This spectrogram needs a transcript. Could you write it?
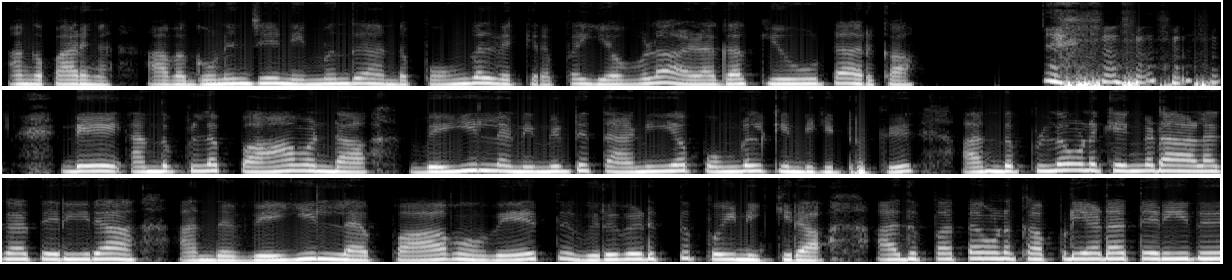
அங்க பாருங்க. அவ குனிஞ்சு நிமிந்து அந்த பொங்கல் வைக்கிறப்ப எவ்வளவு அழகா கியூட்டா இருக்கா. டேய் அந்த புள்ள பாவம்டா. வெயில்ல நின்னுட்டு தனியா பொங்கல் கிண்டிக்கிட்டு இருக்கு. அந்த புள்ள உனக்கு எங்கடா அழகா தெரியுறா? அந்த வெயில்ல பாவம் வேத்து விறுவெடுத்து போய் நிக்கிறா. அது பார்த்தா உனக்கு அப்படியாடா தெரியுது?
